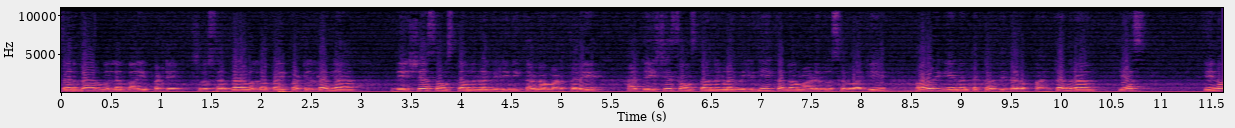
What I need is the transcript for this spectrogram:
ಸರ್ದಾರ್ ವಲ್ಲಭಾಯಿ ಪಟೇಲ್. ಸೊ ಸರ್ದಾರ್ ವಲ್ಲಭಾಯಿ ಪಟೇಲ್ರನ್ನ ದೇಶೀಯ ಸಂಸ್ಥಾನಗಳ ವಿಲೀನೀಕರಣ ಮಾಡ್ತಾರೆ. ಆ ದೇಶೀಯ ಸಂಸ್ಥಾನಗಳ ವಿಲೀನೀಕರಣ ಮಾಡಿರೋ ಸಲುವಾಗಿ ಅವ್ರಿಗೆ ಏನಂತ ಕರೆದಿದ್ದಾರಪ್ಪ ಅಂತಂದ್ರ ಎಸ್ ಏನು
